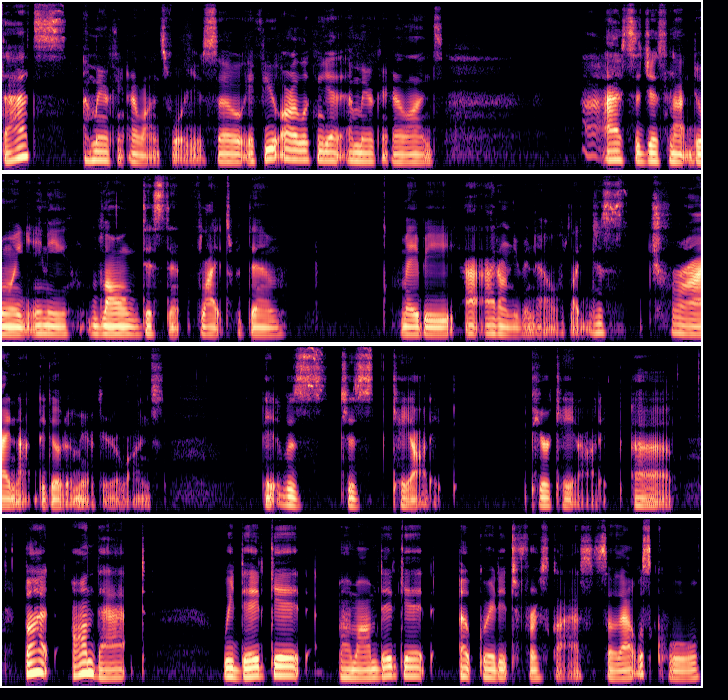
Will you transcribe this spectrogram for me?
that's American Airlines for you. So if you are looking at American Airlines, I suggest not doing any long distance flights with them. Maybe, I, I don't even know. Like, just try not to go to American Airlines. It was just chaotic, pure chaotic. Uh, but on that, we did get, my mom did get upgraded to first class, so that was cool.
